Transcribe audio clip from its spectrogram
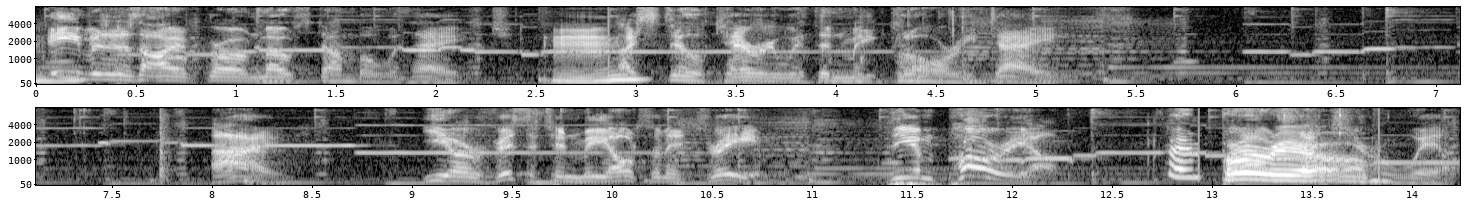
Mm-hmm. Even as I have grown most humble with age, I still carry within me glory days. Aye, ye are visiting me ultimate dream, the Emporium. Emporium. will.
